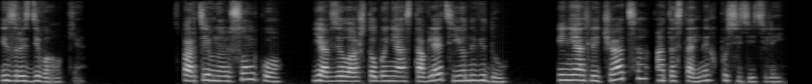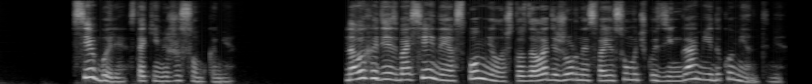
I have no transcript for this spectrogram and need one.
из раздевалки. Спортивную сумку я взяла, чтобы не оставлять ее на виду и не отличаться от остальных посетителей. Все были с такими же сумками. На выходе из бассейна я вспомнила, что сдала дежурной свою сумочку с деньгами и документами.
